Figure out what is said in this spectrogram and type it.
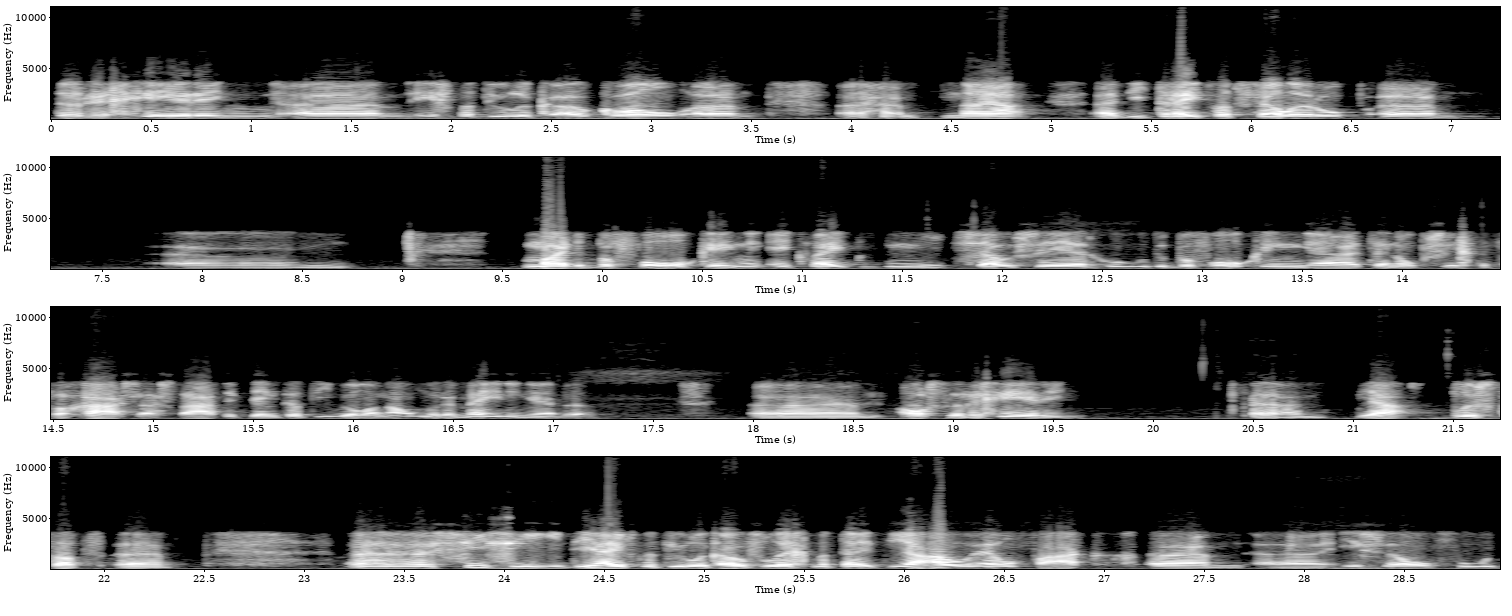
de regering ehm, is natuurlijk ook wel, nou ja, die treedt wat feller op. ehm, ehm, maar de bevolking, ik weet niet zozeer hoe de bevolking uh, ten opzichte van Gaza staat. Ik denk dat die wel een andere mening hebben uh, als de regering. Uh, ja, plus dat Sisi, die heeft natuurlijk overlegd met Netanyahu heel vaak. Israël voert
